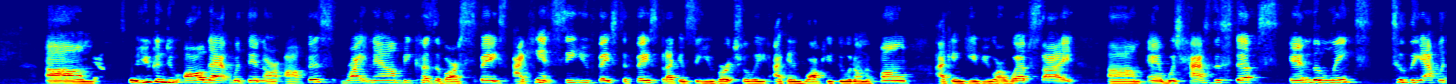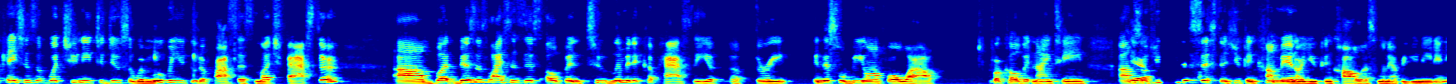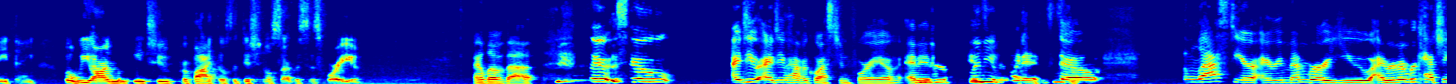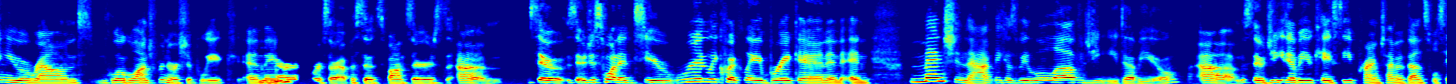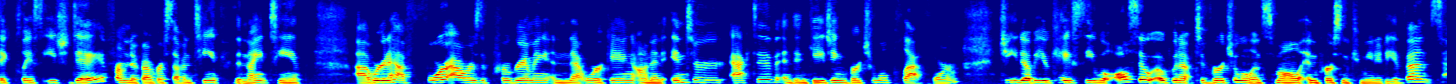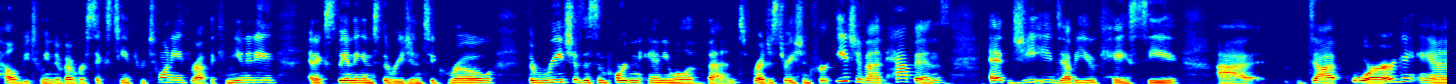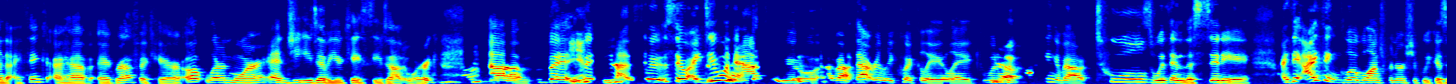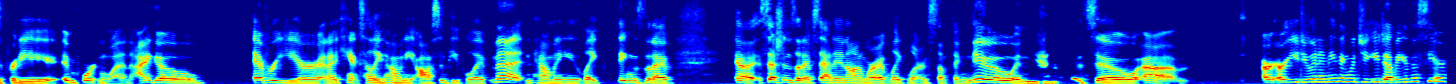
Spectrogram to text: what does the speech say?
Um, yeah. So you can do all that within our office right now because of our space. I can't see you face to face, but I can see you virtually. I can walk you through it on the phone. I can give you our website, um, and which has the steps and the links to the applications of what you need to do. So we're moving you through the process much faster. Um, but business license is open to limited capacity of, of, three, and this will be on for a while for COVID 19. Um, yeah. So if you need assistance, you can come in or you can call us whenever you need anything but we are looking to provide those additional services for you. I love that. So, so I do, I do have a question for you, and it's, plenty it's related. So, last year, I remember you. I remember catching you around Global Entrepreneurship Week, and they mm-hmm. are, of course, our episode sponsors. Um, so so just wanted to really quickly break in and and mention that because we love GEW. Um, so GEW KC primetime events will take place each day from November 17th through the 19th. Uh, we're going to have four hours of programming and networking on an interactive and engaging virtual platform. GEWKC will also open up to virtual and small in person community events held between November 16th through 20 throughout the community and expanding into the region to grow the reach of this important annual event. Registration for each event happens at GEWKC. Uh, org and i think i have a graphic here oh learn more at gewkc.org uh-huh. um, but, but yeah so so i do want to ask you about that really quickly like when yeah. we're talking about tools within the city i think i think global entrepreneurship week is a pretty important one i go every year and i can't tell you how many awesome people i've met and how many like things that i've uh, sessions that I've sat in on where I've like learned something new, and, yeah. and so um, are, are you doing anything with GEW this year?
